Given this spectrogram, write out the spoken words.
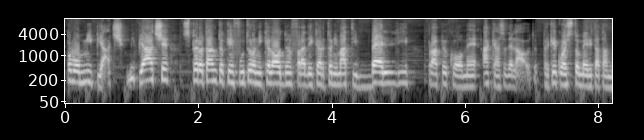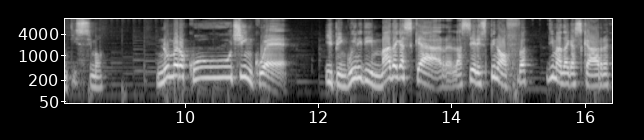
proprio mi piace, mi piace, spero tanto che in futuro Nickelodeon farà dei cartoni animati belli, proprio come a casa dell'Out, perché questo merita tantissimo. Numero Q5 i pinguini di Madagascar, la serie spin-off di Madagascar.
